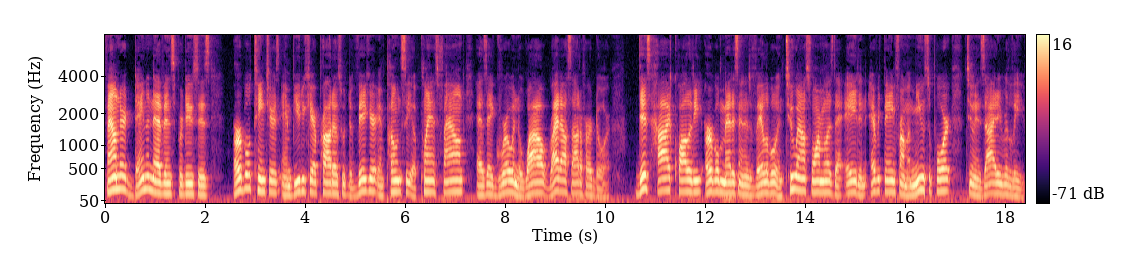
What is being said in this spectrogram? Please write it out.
Founder Dana Nevins produces herbal tinctures and beauty care products with the vigor and potency of plants found as they grow in the wild right outside of her door. This high quality herbal medicine is available in two ounce formulas that aid in everything from immune support to anxiety relief.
